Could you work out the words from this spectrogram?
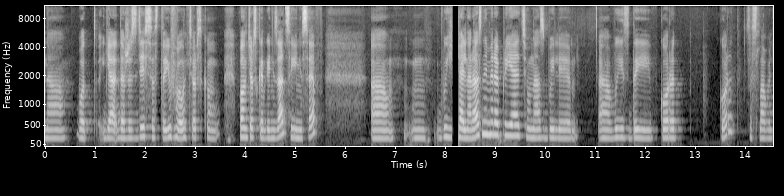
на вот я даже здесь состою в волонтерском волонтерской организации ЮНИСЕФ. Ам, м, Выезжали на разные мероприятия. У нас были а, выезды в город город Заславль.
